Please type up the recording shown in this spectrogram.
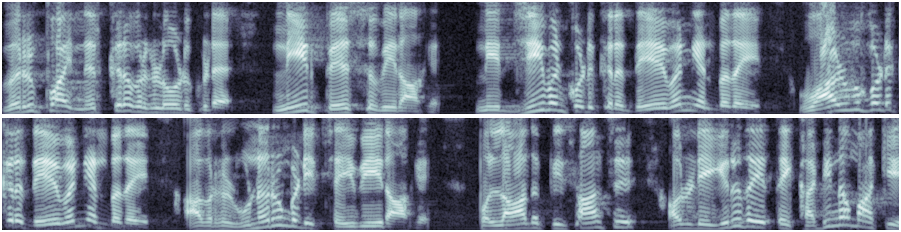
வெறுப்பாய் நிற்கிறவர்களோடு கூட நீர் பேசுவீராக. நீர் ஜீவன் கொடுக்கிற தேவன் என்பதை வாழ்வு கொடுக்கிற தேவன் என்பதை அவர்கள் உணரும்படி செய்வீராக. பொல்லாத பிசாசு அவருடைய இருதயத்தை கடினமாக்கி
